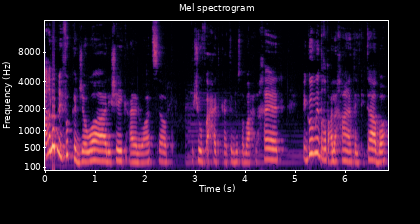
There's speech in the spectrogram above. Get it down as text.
أغلبنا يفك الجوال يشيك على الواتساب يشوف أحد كاتب له صباح الخير يقوم يضغط على خانة الكتابة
